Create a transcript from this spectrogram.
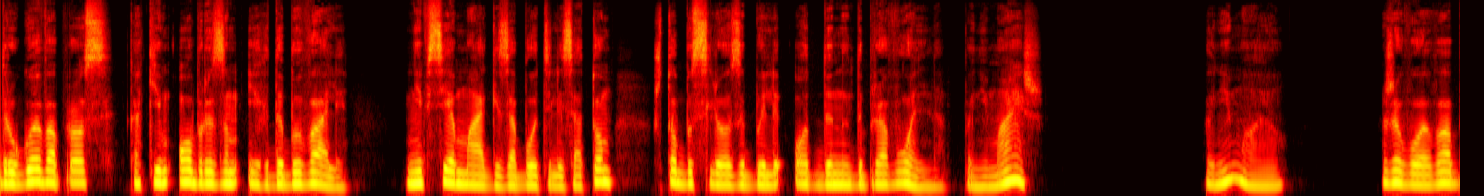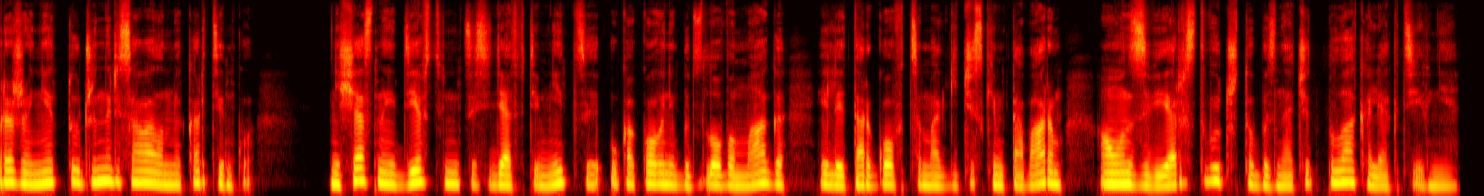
Другой вопрос, каким образом их добывали. Не все маги заботились о том, чтобы слезы были отданы добровольно, понимаешь? Понимаю. Живое воображение тут же нарисовало мне картинку. Несчастные девственницы сидят в темнице у какого-нибудь злого мага или торговца магическим товаром, а он зверствует, чтобы, значит, плакали активнее.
